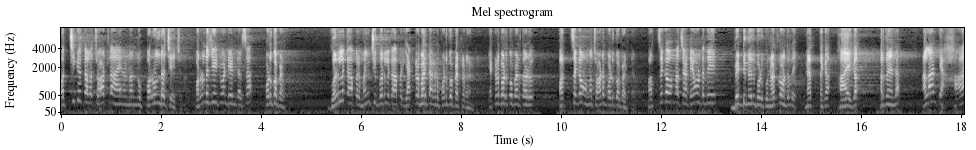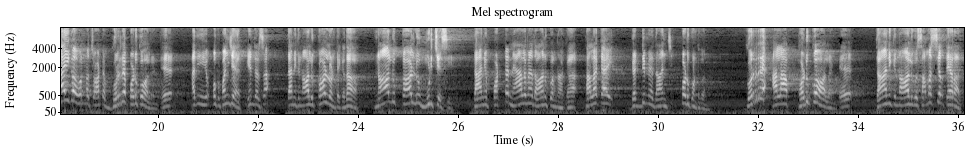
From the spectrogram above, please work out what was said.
పచ్చిక గల చోట్ల ఆయన నన్ను పరుండ చేయొచ్చు పరుండ చేయటం అంటే ఏంటి తెలుసా? పడుకోబెడతాడు. గొర్రెలు కాపరి మంచి గొర్రెలు కాపరి ఎక్కడ పడితే అక్కడ పడుకోబెట్టాడు అంట. ఎక్కడ పడుకోబెడతాడు? పచ్చగా ఉన్న చోట పడుకోబెడతాడు. పచ్చగా ఉన్న చోట ఏముంటది? బెడ్ మీద పడుకున్నట్లు ఉంటది. మెత్తగా హాయిగా. అర్థమైందా? అలాంటి హాయిగా ఉన్న చోట గొర్రె పడుకోవాలంటే అది ఒక పని చేయాలి. ఏం తెలుసా? దానికి నాలుగు కాళ్ళు ఉంటాయి కదా. నాలుగు కాళ్ళు ముడిచేసి దాని పొట్ట నేల మీద ఆనుకున్నాక తలకాయ గడ్డి మీద ఆంచి పడుకుంటుంది గొర్రె అలా పడుకోవాలంటే దానికి నాలుగు సమస్యలు తేరాలి.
